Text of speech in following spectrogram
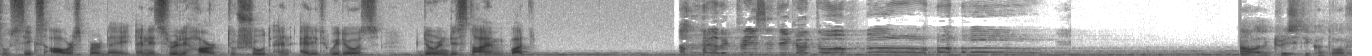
to 6 hours per day and it's really hard to shoot and edit videos during this time, but Oh, electricity cut off! No! Now electricity cut off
